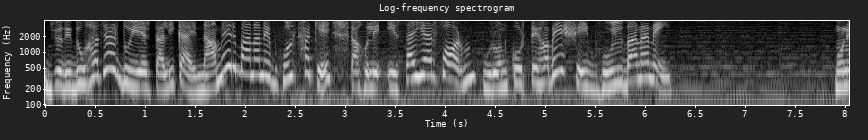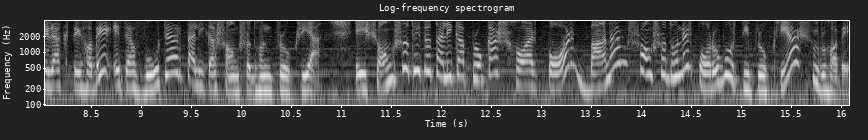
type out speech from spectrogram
যদি দু হাজার দুইয়ের তালিকায় নামের বানানে ভুল থাকে, তাহলে এসআইআর ফর্ম পূরণ করতে হবে সেই ভুল বানানেই। মনে রাখতে হবে, এটা ভোটার তালিকা সংশোধন প্রক্রিয়া। এই সংশোধিত তালিকা প্রকাশ হওয়ার পর বানান সংশোধনের পরবর্তী প্রক্রিয়া শুরু হবে।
